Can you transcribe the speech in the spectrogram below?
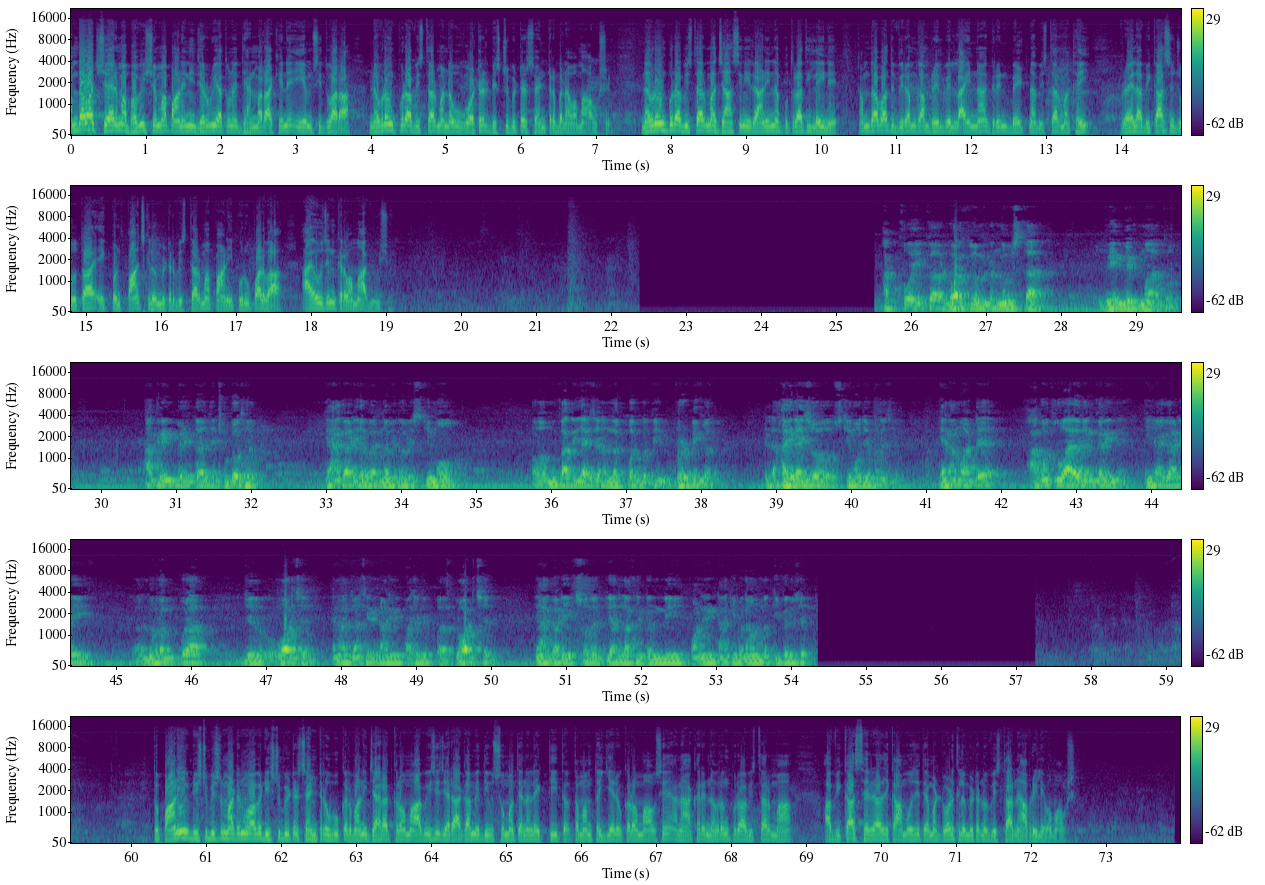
અમદાવાદ શહેરમાં ભવિષ્યમાં પાણીની જરૂરિયાતોને ધ્યાનમાં રાખીને એએમસી દ્વારા નવરંગપુરા વિસ્તારમાં નવું વોટર ડિસ્ટ્રીબ્યુટર સેન્ટર બનાવવામાં આવશે. નવરંગપુરા વિસ્તારમાં ઝાંસીની રાણીના પુતળાથી લઈને અમદાવાદ વિરમગામ રેલવે લાઇનના ગ્રીન બેલ્ટના વિસ્તારમાં થઈ રહેલા વિકાસને જોતા એક પાંચ કિલોમીટર વિસ્તારમાં પાણી પૂરું પાડવા આયોજન કરવામાં આવ્યું છે. આખો એક દોઢ કિલોમીટરનો વિસ્તાર ગ્રીન બેલ્ટમાં હતો. આ ગ્રીન બેલ્ટ જે છૂટો થયો, ત્યાં ગાડી હવે નવી નવી સ્કીમો મુકાતી જાય છે અને લગભગ બધી વર્ટિકલ એટલે હાઈ રાઇઝો સ્કીમો જે બને છે. એના માટે આગોતરું આયોજન કરીને અહીંયા ગાડી નવરંગપુરા જે વોર્ડ છે, એના ઝાંસીની નાળીની પાછળ જે પ્લોટ છે, ત્યાં ગાડી એકસો ને અગિયાર લાખ લીટરની પાણીની ટાંકી બનાવવાનું નક્કી કર્યું છે. તો પાણી ડિસ્ટ્રીબ્યુશન માટેનું હવે ડિસ્ટ્રીબ્યુટર સેન્ટર ઊભું કરવાની જાહેરાત કરવામાં આવી છે. જ્યારે આગામી દિવસોમાં તેના લગતી તમામ તૈયારીઓ કરવામાં આવશે અને આખરે નવરંગપુરા વિસ્તારમાં આ વિકાસ થયેલા જે કામો છે તેમાં દોઢ કિલોમીટરનો વિસ્તારને આવરી લેવામાં આવશે.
